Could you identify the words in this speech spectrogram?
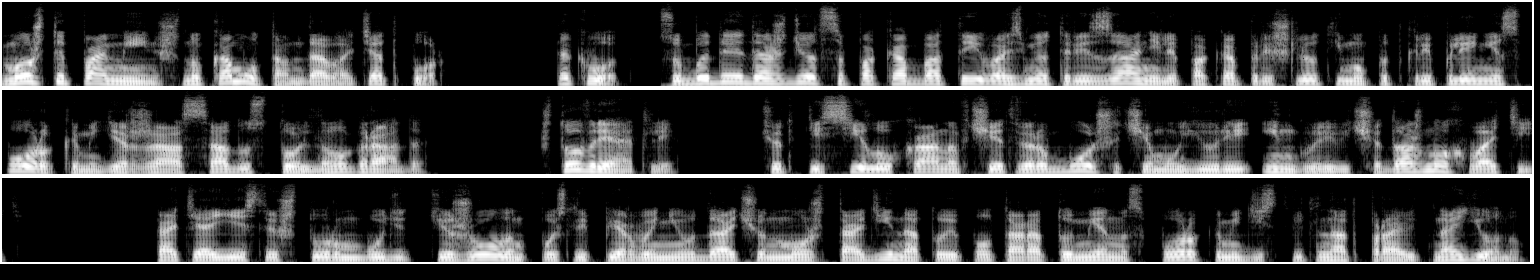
Может и поменьше, но кому там давать отпор? Так вот, Субэдэй дождется, пока Батый возьмет Рязань или пока пришлет ему подкрепление с пороками, держа осаду Стольного Града. Что вряд ли. Все-таки сил у ханов четверо больше, чем у Юрия Ингваревича, должно хватить. Хотя если штурм будет тяжелым, после первой неудачи он может один, а то и полтора тумена с пороками действительно отправить на Йону.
